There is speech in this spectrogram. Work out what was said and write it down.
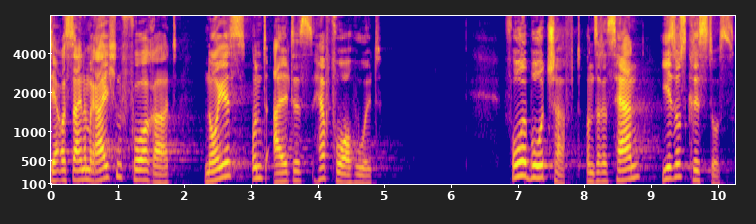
der aus seinem reichen Vorrat Neues und Altes hervorholt. Frohe Botschaft unseres Herrn Jesus Christus.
